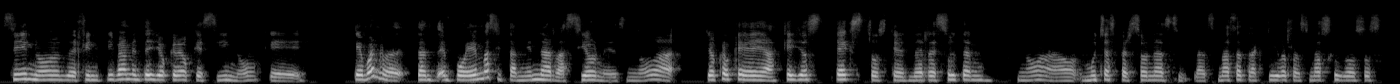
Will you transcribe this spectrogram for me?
Sí, no, definitivamente yo creo que sí, ¿no? Que, que bueno, en poemas y también narraciones, ¿no? Yo creo que aquellos textos que le resultan ¿no? A muchas personas, las más atractivas, los más jugosos,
